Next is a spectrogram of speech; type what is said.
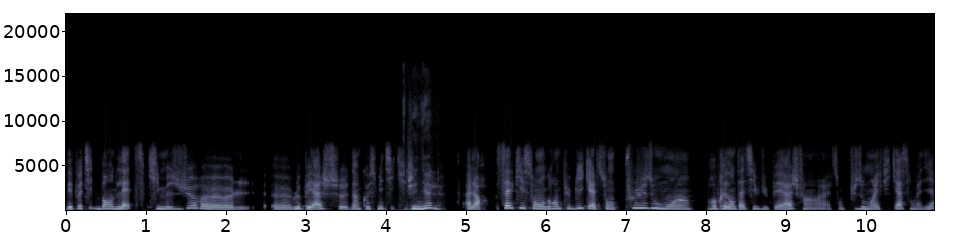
des petites bandelettes qui mesurent le pH d'un cosmétique. Génial. Alors, celles qui sont au grand public, elles sont plus ou moins représentatives du pH, enfin, elles sont plus ou moins efficaces, on va dire.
